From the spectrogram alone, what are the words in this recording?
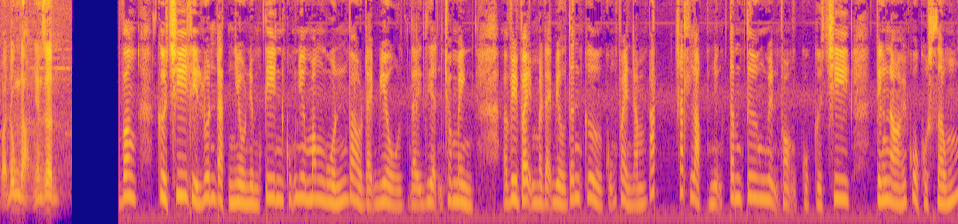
và đông đảo nhân dân Vâng, cử tri thì luôn đặt nhiều niềm tin cũng như mong muốn vào đại biểu đại diện cho mình. Vì vậy mà đại biểu dân cử cũng phải nắm bắt, chắt lọc những tâm tư nguyện vọng của cử tri, tiếng nói của cuộc sống.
